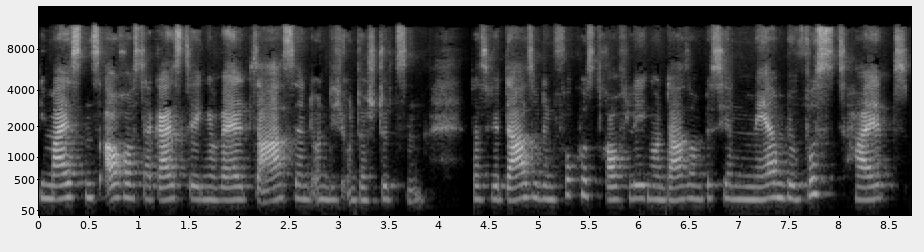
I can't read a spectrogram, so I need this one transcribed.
die meistens auch aus der geistigen Welt da sind und dich unterstützen. Dass wir da so den Fokus drauf legen und da so ein bisschen mehr Bewusstheit,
